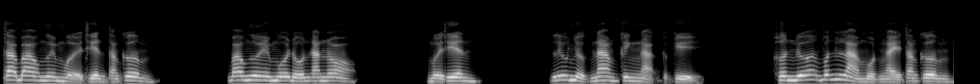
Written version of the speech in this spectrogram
ta bao ngươi mười thiên tăng cơm. Bao ngươi mỗi đốn ăn no. Mười thiên. Lưu Nhược Nam kinh ngạc cực kỳ. Hơn nữa vẫn là một ngày tăng cơm,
